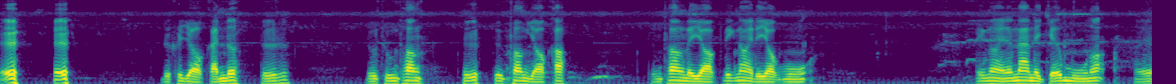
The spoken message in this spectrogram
เออเออดูเขาหยอกกันเด้อดูดูดูถุงทองดูถุงทองหยอกเขาถุงทองได้หยอกเล็กน้อยได้หยอกหมูเล็กน้อยนานๆได้เจอหมูเนาะเออ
